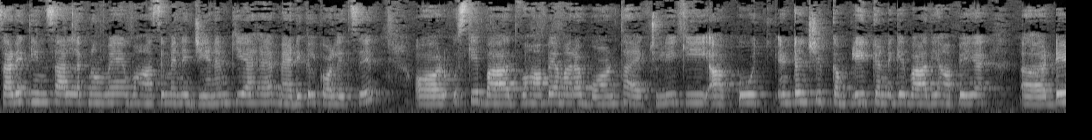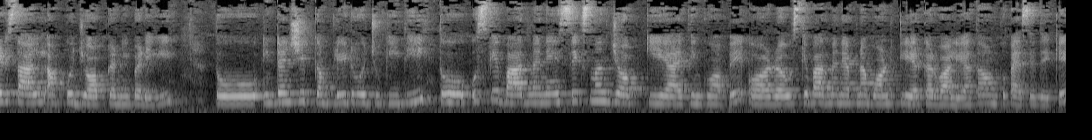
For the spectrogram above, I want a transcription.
साढ़े तीन साल लखनऊ में वहाँ से मैंने जेएनएम किया है मेडिकल कॉलेज से। और उसके बाद वहाँ पे हमारा बॉन्ड था एक्चुअली कि आपको इंटर्नशिप कंप्लीट करने के बाद यहाँ पे डेढ़ साल आपको जॉब करनी पड़ेगी। तो इंटर्नशिप कंप्लीट हो चुकी थी तो उसके बाद मैंने सिक्स मंथ जॉब किए आई थिंक वहाँ पे, और उसके बाद मैंने अपना बॉन्ड क्लियर करवा लिया था, उनको पैसे देके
